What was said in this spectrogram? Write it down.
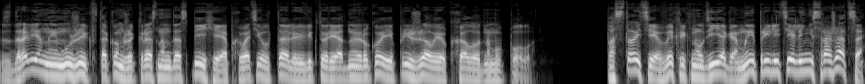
Здоровенный мужик в таком же красном доспехе обхватил талию Виктории одной рукой и прижал ее к холодному полу. «Постойте!» — выкрикнул Диего. «Мы прилетели не сражаться!»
